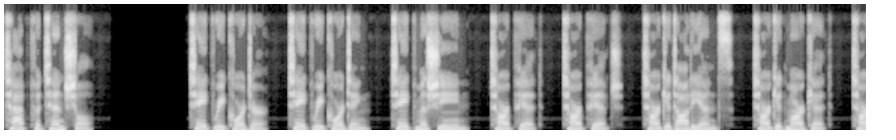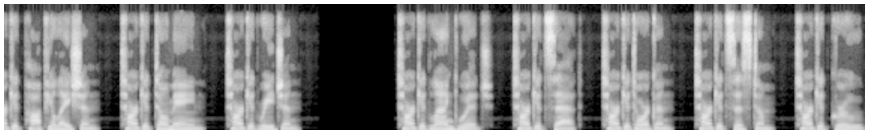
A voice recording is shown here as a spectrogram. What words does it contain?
tap potential, tape recorder, tape recording, tape machine, tar pit, tar pitch, target audience, target market, target population, target domain, target region, target language, target set, target organ, target system, target group,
